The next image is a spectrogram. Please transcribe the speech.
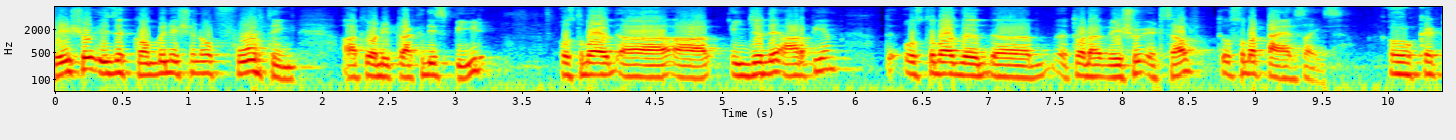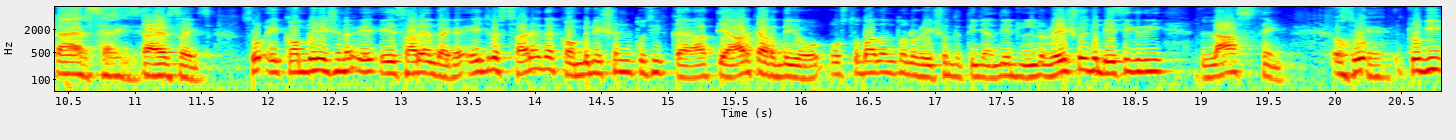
ratio is a combination of four thing ਆ ਤੁਹਾਡੀ ਟਰੱਕ ਦੀ ਸਪੀਡ ਉਸ ਤੋਂ ਬਾਅਦ ਇੰਜਨ ਦੇ ਆਰਪੀਐਮ ਤੇ ਉਸ ਤੋਂ ਬਾਅਦ ਤੁਹਾਡਾ ਰੇਸ਼ੋ ਇਟਸੈਲਫ ਤੇ ਉਸ ਤੋਂ ਬਾਅਦ tyre size okay tyre size tyre size so ਇਹ ਕੰਬੀਨੇਸ਼ਨ ਇਹ ਸਾਰਿਆਂ ਦਾ ਹੈਗਾ ਇਹ ਜਿਹੜਾ ਸਾਰਿਆਂ ਦਾ ਕੰਬੀਨੇਸ਼ਨ ਤੁਸੀਂ ਤਿਆਰ ਕਰਦੇ ਹੋ ਉਸ ਤੋਂ ਬਾਅਦ ਤੁਹਾਨੂੰ ਰੇਸ਼ੋ ਦਿੱਤੀ ਜਾਂਦੀ ਹੈ ratio is basically last thing so. ਕਿਉਂਕਿ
